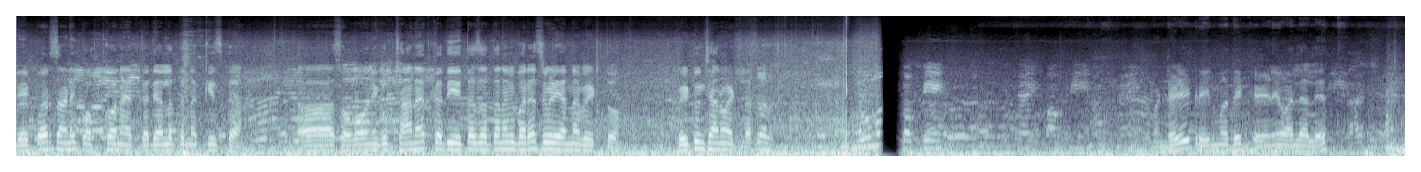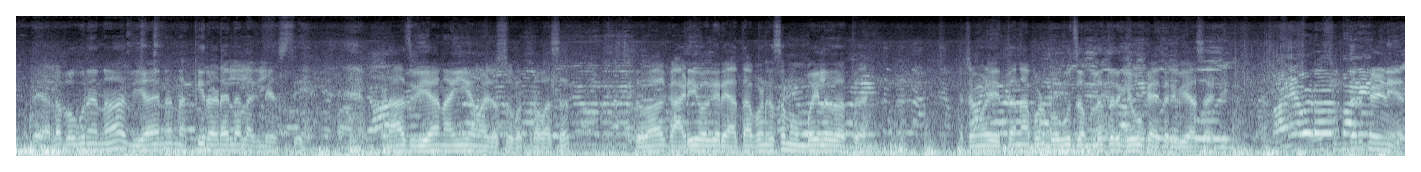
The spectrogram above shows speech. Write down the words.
वेपर्स आणि पॉपकॉर्न आहेत. कधी आलं तर नक्कीच का? अं, स्वभावाने खूप छान आहेत. कधी येता जाताना मी बऱ्याच वेळी यांना भेटतो. भेटून छान वाटलं. मंडळी ट्रेनमध्ये खेळणेवाले आलेत. आता याला बघून आहे ना विया ना नक्की रडायला लागली असते. पण आज विया नाही आहे माझ्यासोबत प्रवासात. तेव्हा गाडी वगैरे आता आपण कसं मुंबईला जातो आहे त्याच्यामुळे येताना आपण बघू जमलं तर घेऊ काहीतरी वियासाठी सुंदर खेळणी आहेत.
